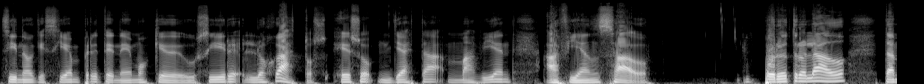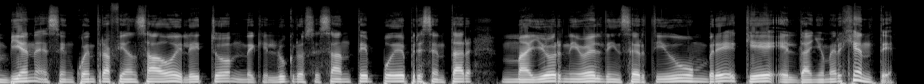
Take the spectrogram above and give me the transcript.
sino que siempre tenemos que deducir los gastos. Eso ya está más bien afianzado. Por otro lado, también se encuentra afianzado el hecho de que el lucro cesante puede presentar mayor nivel de incertidumbre que el daño emergente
